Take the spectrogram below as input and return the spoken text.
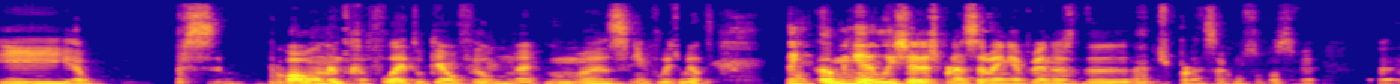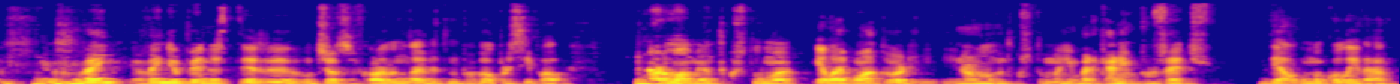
e provavelmente reflete o que é o filme, né? mas infelizmente tem, a minha ligeira esperança vem apenas de. Esperança, como se eu fosse ver. Vem, vem apenas de ter eh, o Joseph Gordon-Levitt no papel principal. Que normalmente costuma. Ele é bom ator e, e normalmente costuma embarcar em projetos de alguma qualidade.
